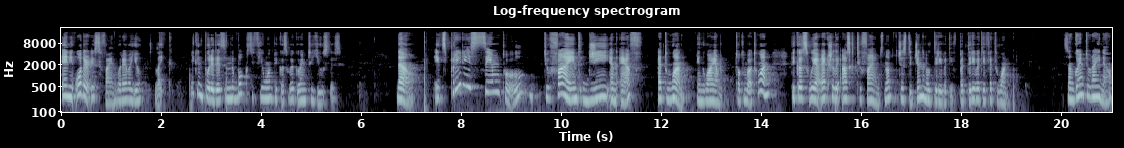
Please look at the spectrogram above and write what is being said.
Any order is fine, whatever you like. You can put this in the box if you want because we're going to use this. Now, it's pretty simple to find g and f at 1. And why I'm talking about 1? Because we are actually asked to find not just the general derivative, but derivative at 1. So I'm going to write down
